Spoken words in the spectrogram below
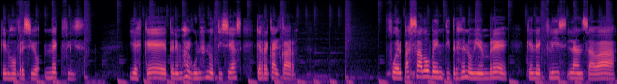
que nos ofreció Netflix. Y es que tenemos algunas noticias que recalcar. Fue el pasado 23 de noviembre que Netflix lanzaba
